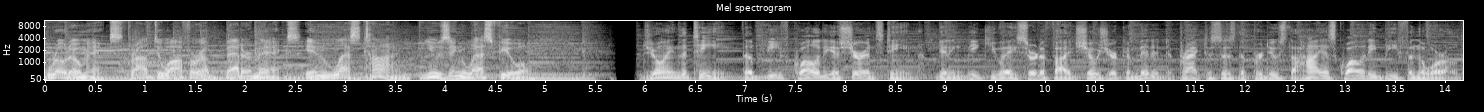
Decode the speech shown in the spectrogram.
Rotomix, proud to offer a better mix in less time using less fuel. Join the team, the Beef Quality Assurance Team. Getting BQA certified shows you're committed to practices that produce the highest quality beef in the world.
